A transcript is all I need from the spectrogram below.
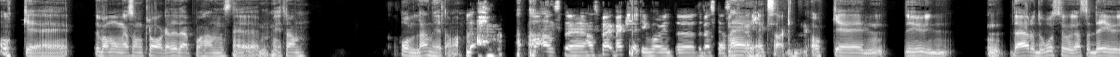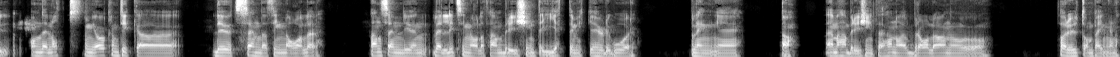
Och eh, det var många som klagade där på hans, eh, heter han? Holland heter han va? Ja, hans, eh, hans backchecking var ju inte det bästa jag sett. Nej, kanske. exakt. Och eh, det är ju, där och då så, alltså det är ju, om det är något som jag kan tycka, det är att sända signaler. Han sänder ju en väldigt signal att han bryr sig inte jättemycket hur det går. Så länge, ja, nej, men han bryr sig inte. Han har bra lön och tar ut de pengarna.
